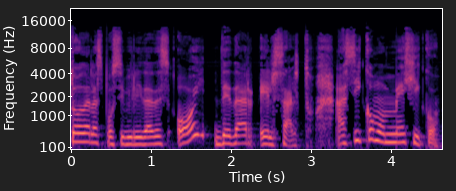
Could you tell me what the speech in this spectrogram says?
todas las posibilidades hoy de dar el salto. Así como México,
